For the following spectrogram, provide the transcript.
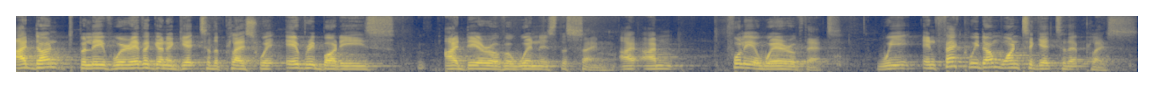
I don't believe we're ever going to get to the place where everybody's idea of a win is the same. I, I'm fully aware of that. We, in fact, we don't want to get to that place.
